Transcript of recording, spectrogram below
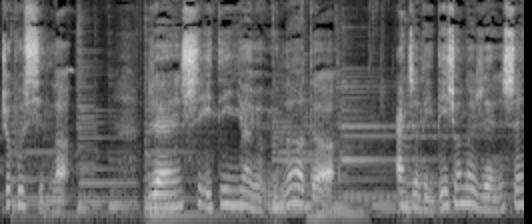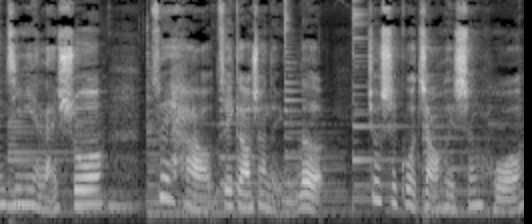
就不行了。人是一定要有娱乐的。按着李弟兄的人生经验来说，最好最高尚的娱乐就是过教会生活。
